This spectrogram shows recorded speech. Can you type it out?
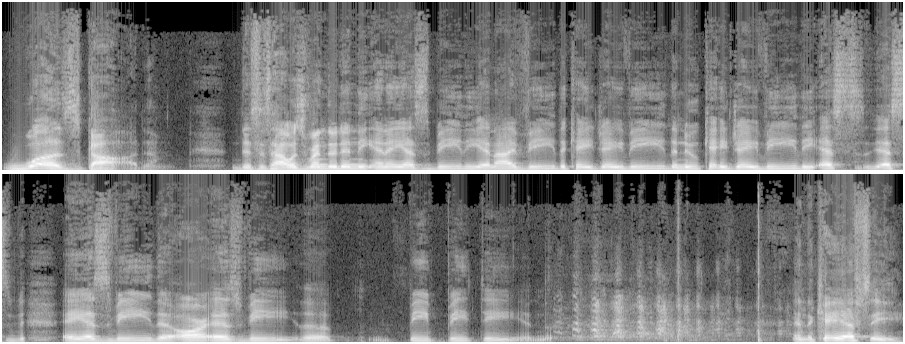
was God. This is how it's rendered in the NASB, the NIV, the KJV, the New KJV, the S, S, ASV, the RSV, the BPT, and the and the KFC.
